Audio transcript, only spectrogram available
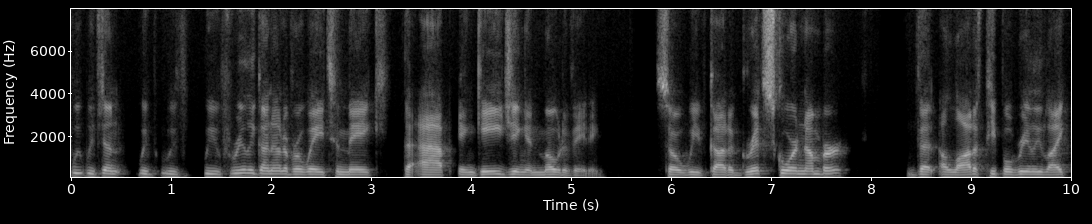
we, have done we've we've we've really gone out of our way to make the app engaging and motivating. So we've got a grit score number that a lot of people really like.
